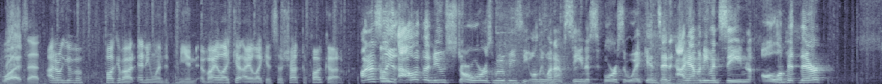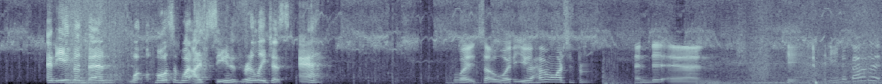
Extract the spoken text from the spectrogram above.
What's what. that? I don't give a fuck about anyone's opinion. If I like it, I like it. So shut the fuck up. Honestly, Oh. out of the new Star Wars movies, the only one I've seen is Force Awakens, and I haven't even seen all of it there. And even then, what most of what I've seen is really just eh. Wait, so wait, you haven't watched it from end and get an opinion about it?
